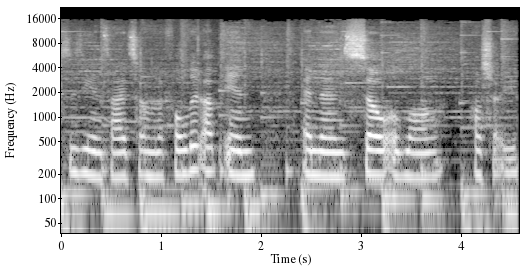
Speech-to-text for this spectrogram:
This is the inside. So I'm going to fold it up in and then sew along. I'll show you.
